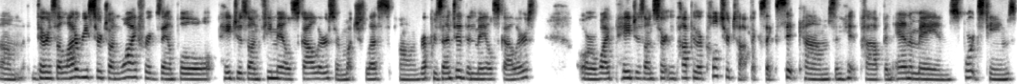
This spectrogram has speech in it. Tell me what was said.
Um, there is a lot of research on why, for example, pages on female scholars are much less uh, represented than male scholars, or why pages on certain popular culture topics like sitcoms and hip hop and anime and sports teams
